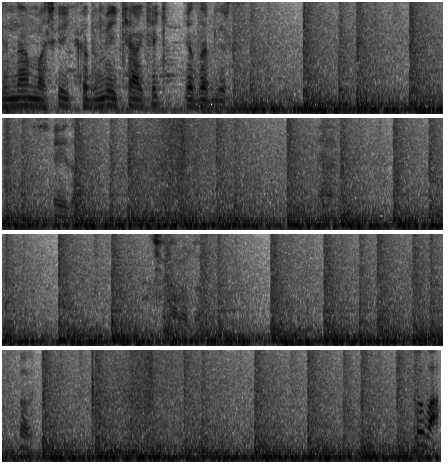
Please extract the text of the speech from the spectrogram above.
Kendinden başka iki kadın ve iki erkek yazabilirsin. Şeyda. Yani. Çınar Ozan. Sarı. Tuba.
